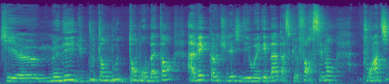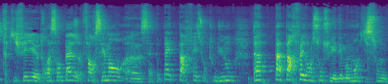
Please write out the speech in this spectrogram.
qui est euh, mené du bout en bout, de tambour battant, avec, comme tu l'as dit, des hauts et des bas, parce que forcément, pour un titre qui fait euh, 300 pages, forcément, ça peut pas être parfait, surtout du long. Pas, pas parfait dans le sens où il y a des moments qui sont,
